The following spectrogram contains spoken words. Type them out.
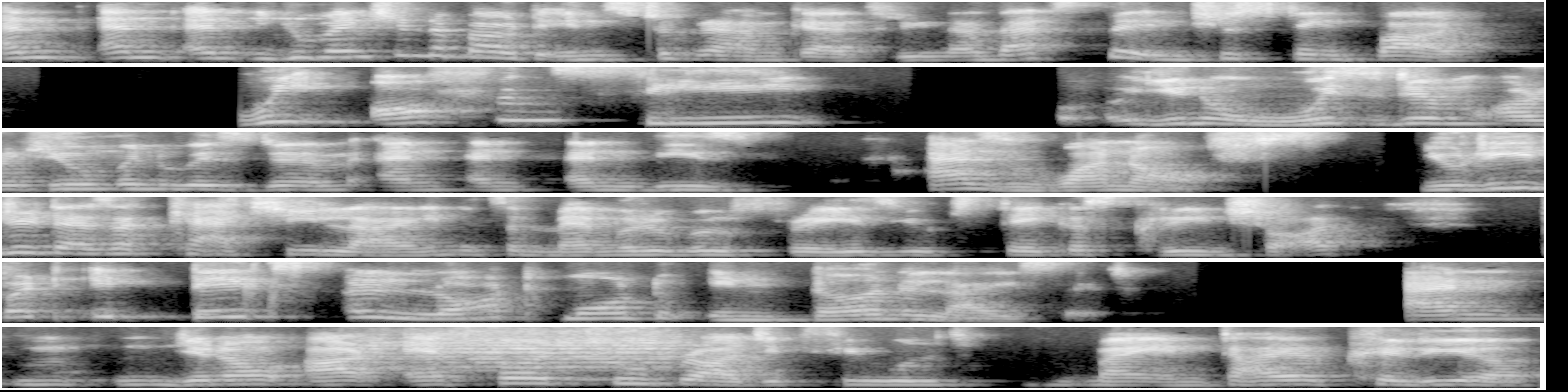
And and and you mentioned about instagram katharina that's the interesting part. We often see you know wisdom or human wisdom and and and these as one offs. You read it as a catchy line, it's a memorable phrase, you take a screenshot, but it takes a lot more to internalize it. And, mm, mm, you know, our effort through Project Fuel, my entire career,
